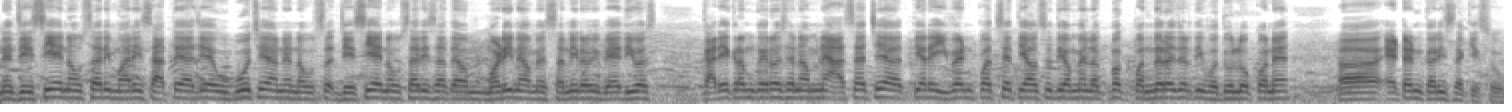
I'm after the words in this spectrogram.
ને જેસીઆઈ નવસારી મારી સાથે આજે ઊભું છે અને નવસા, જેસીઆઈ નવસારી સાથે મળીને અમે શનિ, રવિ બે દિવસ કાર્યક્રમ કર્યો છે અને અમને આશા છે અત્યારે ઇવેન્ટ પતશે ત્યાં સુધી અમે લગભગ પંદર હજારથી વધુ લોકોને એટેન્ડ કરી શકીશું.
